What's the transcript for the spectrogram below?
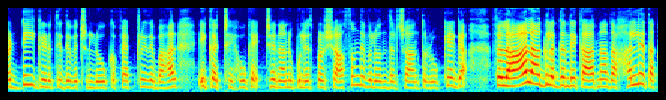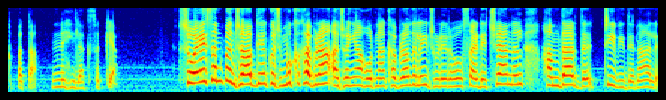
ਵੱਡੀ ਗਿਣਤੀ ਦੇ ਵਿੱਚ ਲੋਕ ਫੈਕਟਰੀ ਦੇ ਬਾਹਰ ਇਕੱਠੇ ਹੋ ਗਏ, ਜਿਨ੍ਹਾਂ ਨੂੰ ਪੁਲਿਸ ਪ੍ਰਸ਼ਾਸਨ ਦੇ ਵੱਲੋਂ ਅੰਦਰ ਜਾਣ ਤੋਂ ਰੋਕਿਆ ਗਿਆ। ਫਿਲਹਾਲ ਅੱਗ ਲੱਗਣ ਦੇ ਕਾਰਨਾਂ ਦਾ ਹੱਲੇ ਤੱਕ ਪਤਾ ਨਹੀਂ ਲੱਗ ਸਕਿਆ। ਸੋ ਇਹ ਸਨ ਪੰਜਾਬ ਦੀਆਂ ਕੁਝ ਮੁੱਖ ਖਬਰਾਂ। ਅਜਿਹੀਆਂ ਹੋਰਨਾਂ ਖਬਰਾਂ ਦੇ ਲਈ ਜੁੜੇ ਰਹੋ ਸਾਡੇ ਚੈਨਲ ਹਮਦਰਦ ਟੀਵੀ ਦੇ ਨਾਲ।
